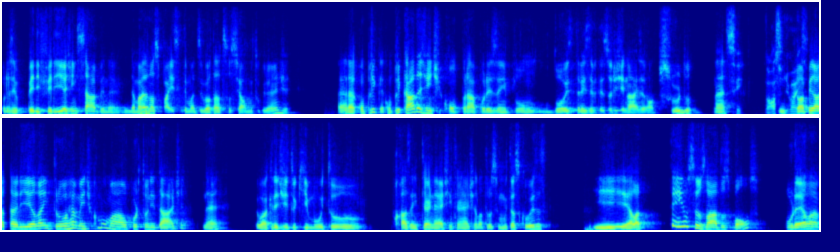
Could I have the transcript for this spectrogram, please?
por exemplo, periferia a gente sabe, né? Ainda mais no nosso país que tem uma desigualdade social muito grande, era complicado, é complicado a gente comprar, por exemplo, um, dois, três DVDs originais, era um absurdo, né? Sim. Nossa, então demais. a pirataria ela entrou realmente como uma oportunidade, né? Eu acredito que muito por causa da internet, a internet ela trouxe muitas coisas e ela tem os seus lados bons por ela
